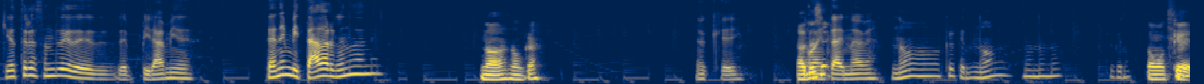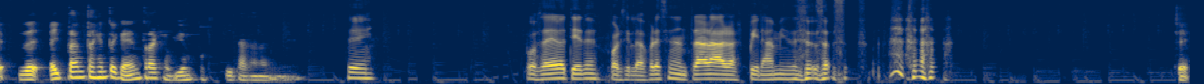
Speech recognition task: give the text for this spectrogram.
¿Qué otros son de, de, de pirámides? ¿Te han invitado alguno, Daniel? No, nunca. Ok. ¿A ti sí? 99. No, creo que no. No, no, no. Creo que no. Como que de- hay tanta gente que entra que bien poquitita gana dinero. Sí. Pues ahí lo tienen, por si le ofrecen entrar a las pirámides esas. Sí.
